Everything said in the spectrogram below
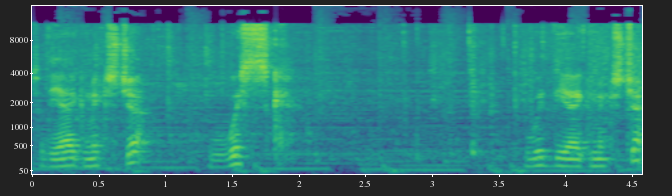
to the egg mixture, whisk with the egg mixture.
